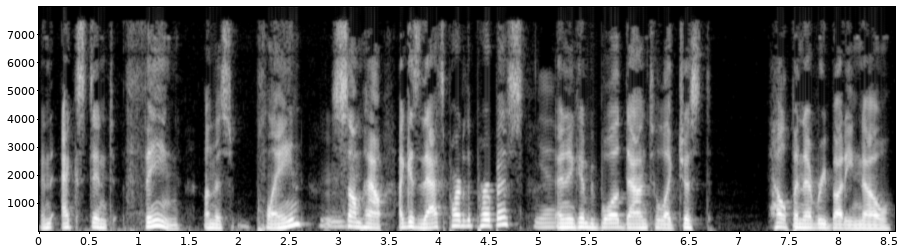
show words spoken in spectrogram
and extant thing on this plane somehow. I guess that's part of the purpose. Yeah. And it can be boiled down to like just helping everybody know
